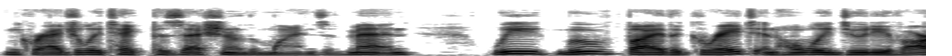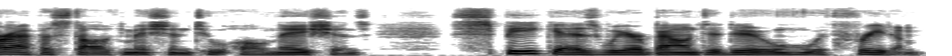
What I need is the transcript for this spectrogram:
and gradually take possession of the minds of men, we, moved by the great and holy duty of our apostolic mission to all nations, speak as we are bound to do, with freedom.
